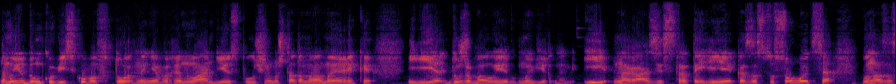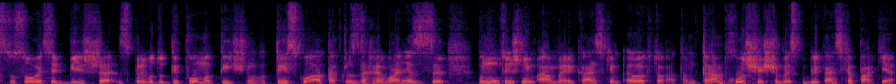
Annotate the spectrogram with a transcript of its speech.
на мою думку, військове вторгнення в Гренландію Сполученими Штатами Америки є дуже малоймовірним. І наразі стратегія, яка застосовується, вона застосовується більше з приводу дипломатичного тиску, а також загравання з внутрішнім американським електоратом. Трамп хоче, щоб республіканська партія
